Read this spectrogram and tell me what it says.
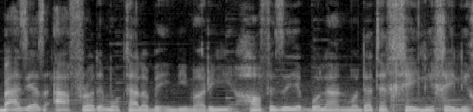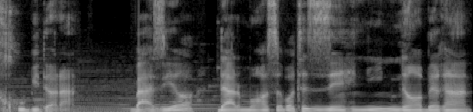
بعضی از افراد مبتلا به این بیماری حافظه بلند مدت خیلی خیلی خوبی دارن. بعضیا در محاسبات ذهنی نابغن.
